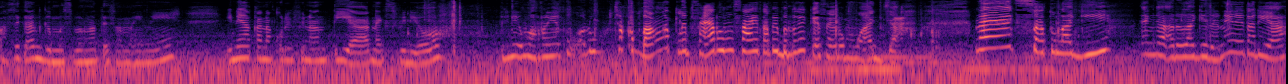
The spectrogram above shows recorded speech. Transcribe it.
pasti kan gemes banget ya sama ini. Ini akan aku review nanti ya next video. Ini warnanya tuh aduh cakep banget. Lip serum saya tapi bentuknya kayak serum wajah. Next satu lagi. Eh enggak ada lagi dan ini tadi ya.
